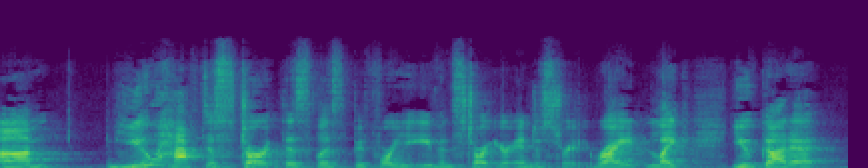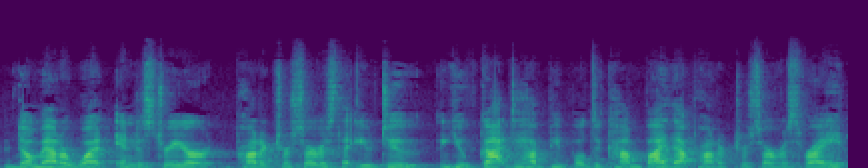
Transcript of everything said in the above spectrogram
Um, you have to start this list before you even start your industry, right? Like, you've got to no matter what industry or product or service that you do, you've got to have people to come buy that product or service, right?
